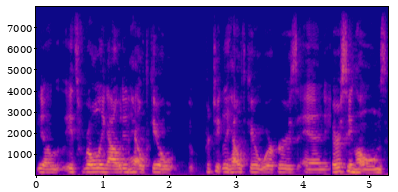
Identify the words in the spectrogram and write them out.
you know, it's rolling out in healthcare particularly healthcare workers and nursing homes,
